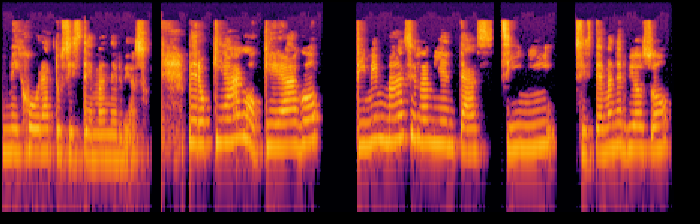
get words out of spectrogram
mejora tu sistema nervioso. Pero ¿qué hago? ¿Qué hago? Dime más herramientas si mi sistema nervioso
